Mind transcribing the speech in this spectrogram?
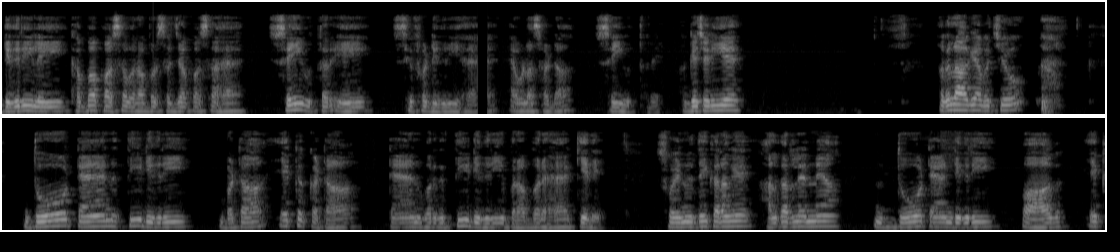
ਡਿਗਰੀ ਲਈ ਖੱਬਾ ਪਾਸਾ ਬਰਾਬਰ ਸੱਜਾ ਪਾਸਾ ਹੈ, ਸਹੀ ਉੱਤਰ a ਸਿਫਰ ਡਿਗਰੀ ਹੈ, ਇਹ ਵਾਲਾ ਸਾਡਾ ਸਹੀ ਉੱਤਰ ਹੈ। ਅੱਗੇ ਚਲੀਏ। ਅਗਲਾ ਆ ਗਿਆ ਬੱਚਿਓ 2 tan 30 ਡਿਗਰੀ ਬਟਾ 1 ਘਟਾ tan ਵਰਗ 30 ਡਿਗਰੀ ਬਰਾਬਰ ਹੈ ਕਿਹਦੇ? ਸੋ ਇਹਨੂੰ ਇਦਾਂ ਹੀ ਕਰਾਂਗੇ, ਹੱਲ ਕਰ ਲੈਂਦੇ ਆ 2 tan ਡਿਗਰੀ ਭਾਗ 1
